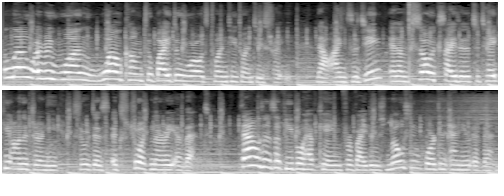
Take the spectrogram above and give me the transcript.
Hello everyone, welcome to Baidu World 2023. Now I'm Zijing and I'm so excited to take you on a journey through this extraordinary event. Thousands of people have came for Baidu's most important annual event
